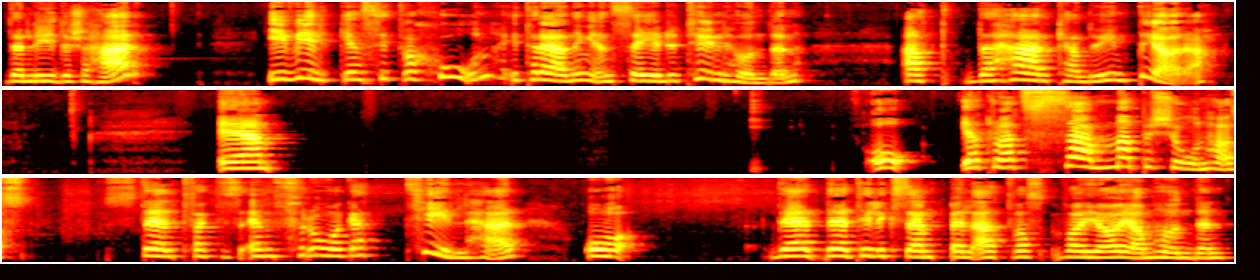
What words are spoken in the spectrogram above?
den lyder så här. I vilken situation i träningen säger du till hunden att det här kan du inte göra? Eh, Och jag tror att samma person har ställt faktiskt en fråga till här. Och det, det är till exempel att vad, vad gör jag om hunden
